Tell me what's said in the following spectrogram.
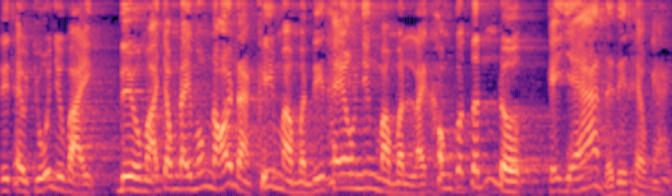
đi theo Chúa như vậy điều mà ở trong đây muốn nói là khi mà mình đi theo nhưng mà mình lại không có tính được cái giá để đi theo Ngài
